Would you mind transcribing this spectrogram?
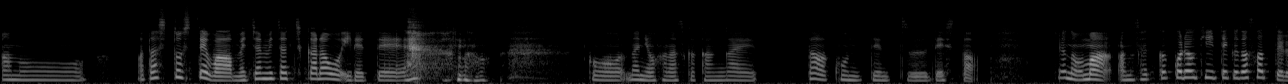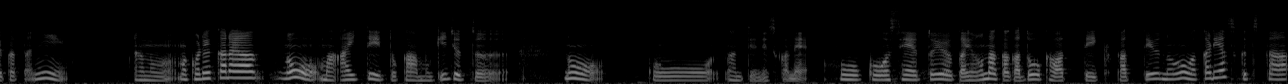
あのー私としてはめちゃめちゃ力を入れて あのこう何を話すか考えたコンテンツでした。というのもまああのせっかくこれを聞いてくださってる方にあの、まあ、これからの、まあ、IT とかも技術のこう何て言うんですかね方向性というか世の中がどう変わっていくかっていうのを分かりやすく伝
